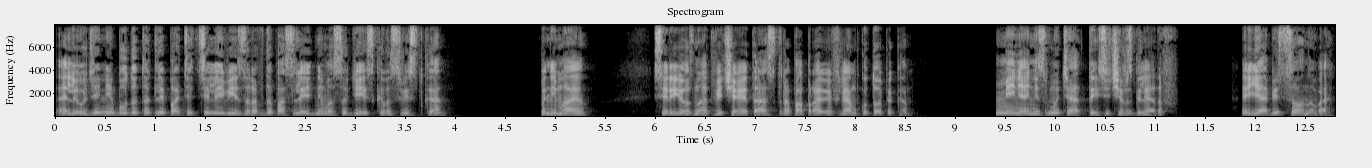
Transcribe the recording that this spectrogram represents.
Люди не будут отлипать от телевизоров до последнего судейского свистка. Понимаю. Серьезно отвечает Астра, поправив лямку топика. Меня не смутят тысячи взглядов. Я Бессонова,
